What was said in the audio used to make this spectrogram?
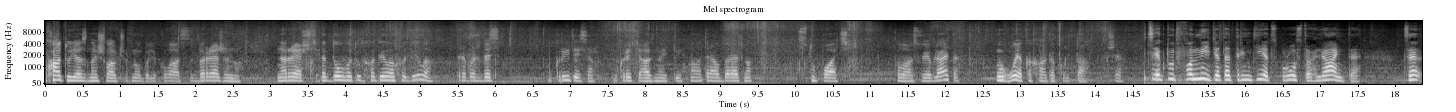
Хату я знайшла в Чорнобилі, клас, збережено. Нарешті. Так довго тут ходила, ходила. Треба ж десь укритися, укриття знайти. Але треба обережно ступати. Клас, уявляєте? Ого, яка хата крута. Це як тут фонить, це тріндець, просто гляньте. Це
